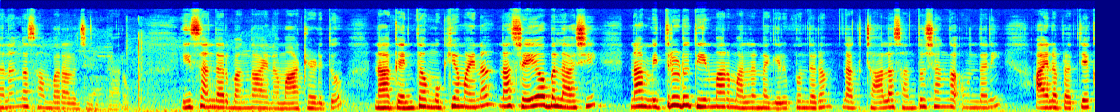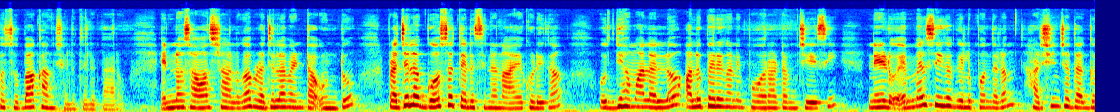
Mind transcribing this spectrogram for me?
ఘనంగా సంబరాలు జరిపారు. ఈ సందర్భంగా ఆయన మాట్లాడుతూ నాకెంతో ముఖ్యమైన నా శ్రేయోభిలాషి నా మిత్రుడు తీర్మార్ మల్లన్న గెలుపొందడం నాకు చాలా సంతోషంగా ఉందని ఆయన ప్రత్యేక శుభాకాంక్షలు తెలిపారు. ఎన్నో సంవత్సరాలుగా ప్రజల వెంట ఉంటూ ప్రజల గోస తెలిసిన నాయకుడిగా ఉద్యమాలలో అలుపెరగని పోరాటం చేసి నేడు ఎమ్మెల్సీగా గెలుపొందడం హర్షించదగ్గ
